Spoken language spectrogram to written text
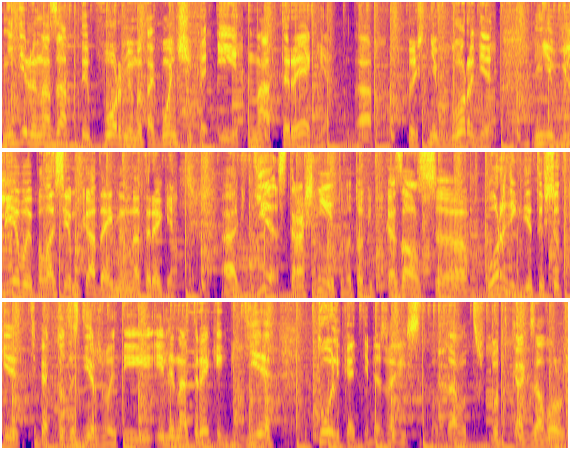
Неделю назад ты в форме мотогонщика и на треке, да, то есть не в городе, не в левой полосе МКАДа, а именно на треке. А где страшнее это в итоге показалось? Э, в городе, где ты все-таки тебя кто-то сдерживает, и, или на треке, где только от тебя зависит. Вот, да, вот, вот как заложишь.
